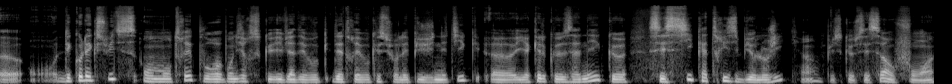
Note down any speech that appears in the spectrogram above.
euh, des collègues suisses ont montré, pour rebondir ce qui vient d'être évoqué sur l'épigénétique, euh, il y a quelques années, que ces cicatrices biologiques, hein, puisque c'est ça au fond. Hein,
